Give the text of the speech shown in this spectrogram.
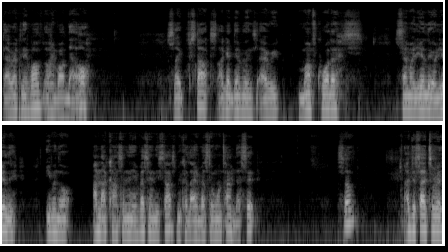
directly involved or involved at all. It's like stocks. I get dividends every month, quarter, semi yearly, or yearly, even though I'm not constantly investing in these stocks because I invested one time. That's it. So I decided to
